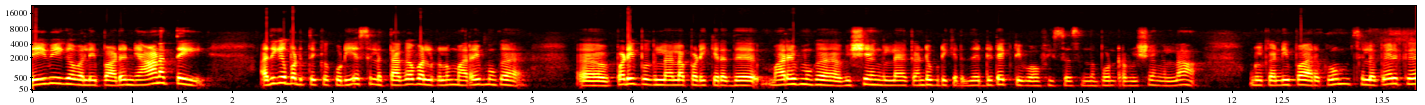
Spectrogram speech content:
தெய்வீக வழிபாடு ஞானத்தை அதிகப்படுத்திக்கக்கூடிய சில தகவல்களும் மறைமுக படிப்புகளெல்லாம் படிக்கிறது மறைமுக விஷயங்களில் கண்டுபிடிக்கிறது டிடெக்டிவ் ஆஃபீஸர்ஸ் இந்த போன்ற விஷயங்கள்லாம் உங்களுக்கு கண்டிப்பாக இருக்கும். சில பேருக்கு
